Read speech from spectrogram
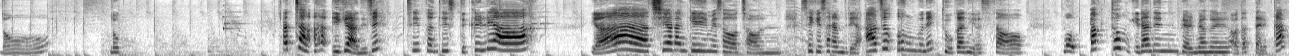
너, 너, 아차, 아, 이게 아니지? 체육관 테스트 클리어. 야, 치열한 게임에서 전 세계 사람들이 아주 흥분의 도가니였어. 뭐 빡통이라는 별명을 얻었달까?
